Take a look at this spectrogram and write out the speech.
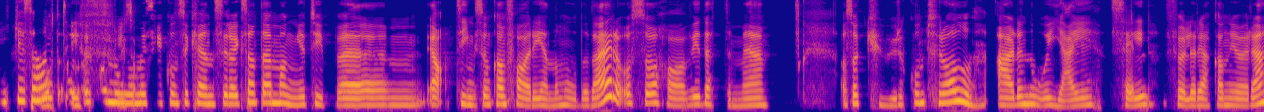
Ikke sant? If, Og liksom. økonomiske konsekvenser, ikke sant. Det er mange typer ja, ting som kan fare gjennom hodet der. Og så har vi dette med altså kur og kontroll. Er det noe jeg selv føler jeg kan gjøre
